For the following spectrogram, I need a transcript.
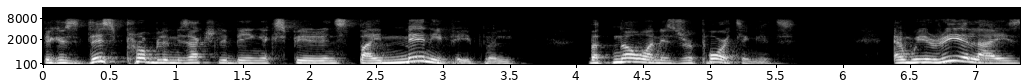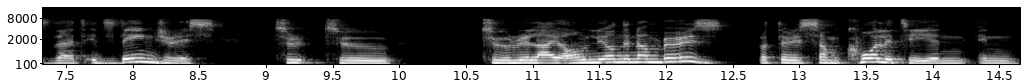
because this problem is actually being experienced by many people but no one is reporting it and we realize that it's dangerous to to to rely only on the numbers but there is some quality in in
